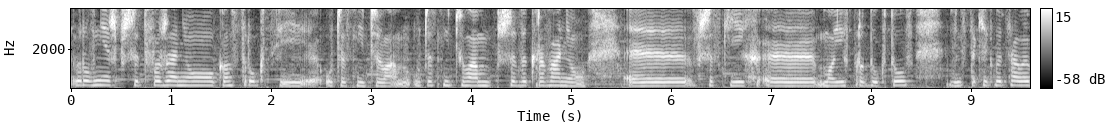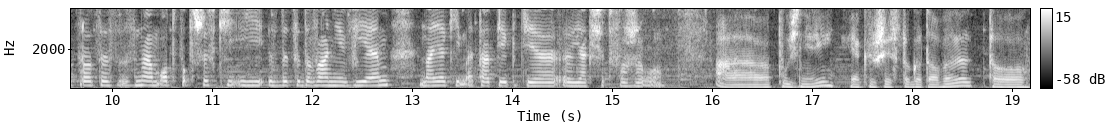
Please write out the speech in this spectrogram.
Również przy tworzeniu konstrukcji uczestniczyłam. uczestniczyłam uczestniczyłam przy wykrawaniu y, wszystkich y, moich produktów, więc tak jakby cały proces znam od podszywki i zdecydowanie wiem na jakim etapie, gdzie, jak się tworzyło. A później, jak już jest to gotowe, to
